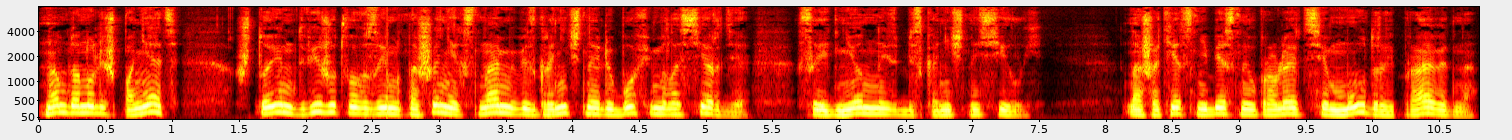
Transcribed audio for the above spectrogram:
Нам дано лишь понять, что им движут во взаимоотношениях с нами безграничная любовь и милосердие, соединенные с бесконечной силой. Наш Отец Небесный управляет всем мудро и праведно,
